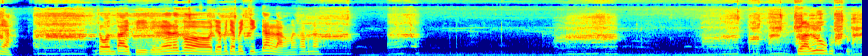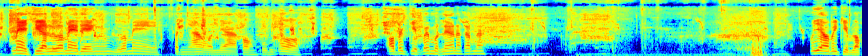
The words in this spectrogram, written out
เนี่ยโซนใต้ปีกอีกแล้วแล้วก็เดี๋ยวจะไปจิกด้านหลังนะครับนะส่วนลูกแม่เชือหรือว่าแม่แดงหรือว่าแม่ปัญญาอ่อนเนี่ยของผมก็ เอาไปเก็บไว้หมดแล้วนะครับนะ ไม่ใช่เอาไปเก็บหรอก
